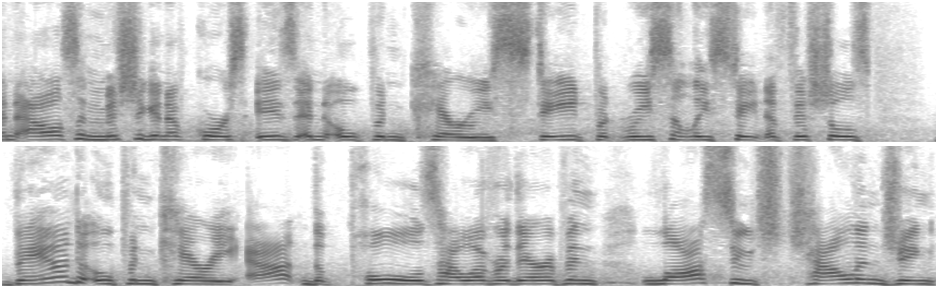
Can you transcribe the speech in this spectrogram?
And Allison, Michigan, of course, is an open carry state, but recently state officials banned open carry at the polls. However, there have been lawsuits challenging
